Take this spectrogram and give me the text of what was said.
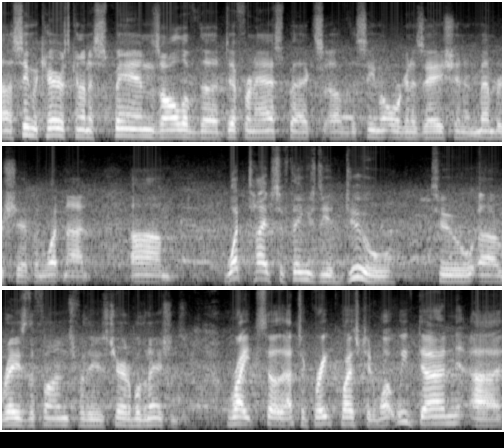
uh, SEMA Cares kind of spans all of the different aspects of the SEMA organization and membership and whatnot. Um, what types of things do you do to uh, raise the funds for these charitable donations? Right, so that's a great question. What we've done, uh,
